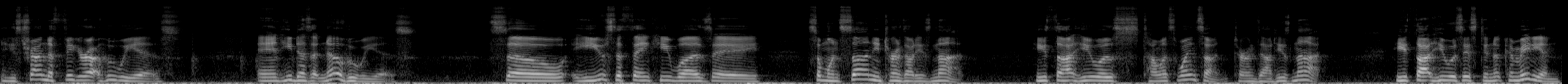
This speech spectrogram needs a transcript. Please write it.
he's trying to figure out who he is and he doesn't know who he is so he used to think he was a someone's son he turns out he's not he thought he was thomas wayne's son. Turns out he's not. He thought he was a stand-up comedian.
